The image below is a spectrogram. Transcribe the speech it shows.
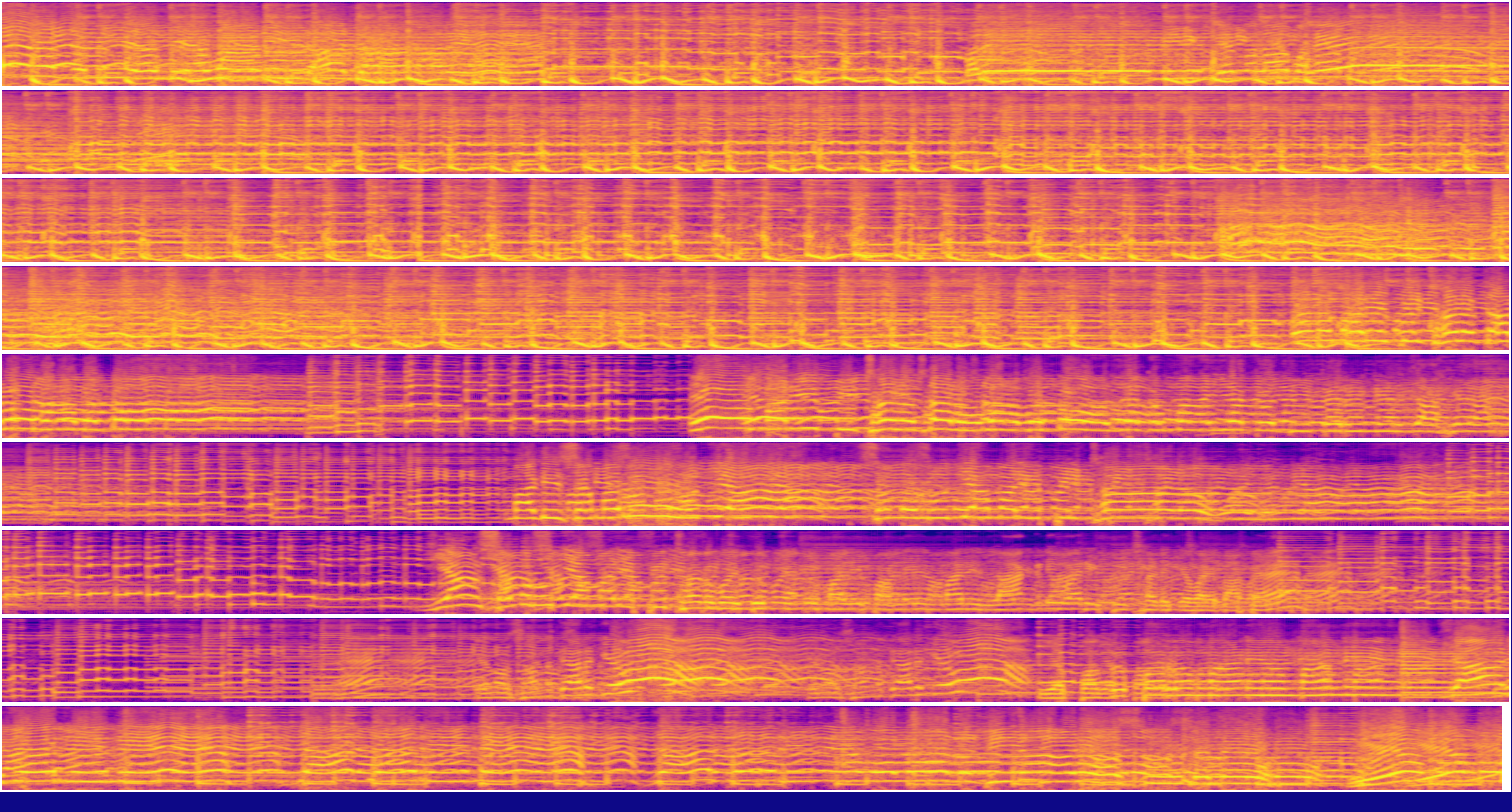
મારી પીઠળ જગમાં એક દીકરને જાહે. મારી સમરૂજ્યા સમરૂજ્યા મારી પીઠાળ હોય ન્યા. જ્યાં સમરૂજ્યા મારી પીઠળ હોય દુનિયાની મારી પાસે, મારી લાકડી વાળી પીઠળ કહેવાય બાપે. એનો શણગાર કેવો? એનો શણગાર કેવો? એ પગ પર માણે માને જાજરીને જાજરીને ઓલો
